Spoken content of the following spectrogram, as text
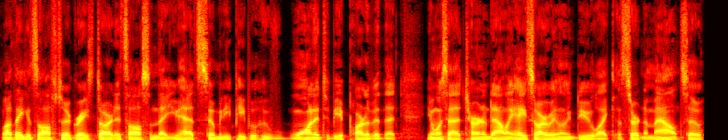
Well, I think it's off to a great start. It's awesome that you had so many people who wanted to be a part of it that you almost had to turn them down. Like, hey, sorry, we only do like a certain amount. So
